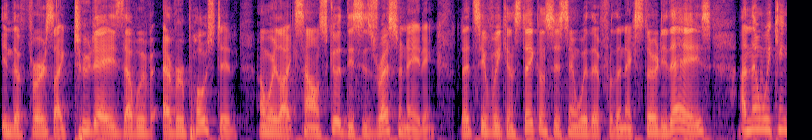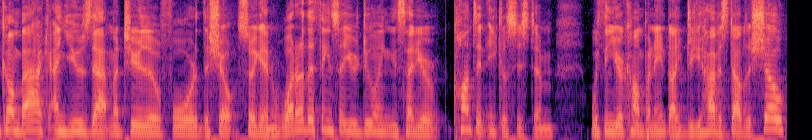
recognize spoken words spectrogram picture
in the first like two days that we've ever posted, and we're like, "Sounds good. This is resonating. Let's see if we can stay consistent with it for the next 30 days, and then we can come back and use that material for the show." So again, what are the things that you're doing inside your content ecosystem within your company? Like, do you have established show?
